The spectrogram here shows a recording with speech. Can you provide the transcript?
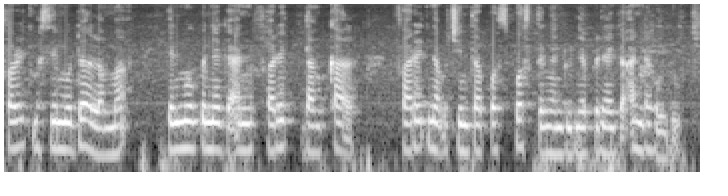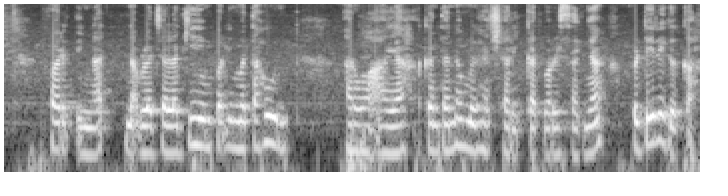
Farid masih muda lah, Mak. Ilmu perniagaan Farid dangkal. Farid nak bercinta pos-pos dengan dunia perniagaan dahulu. Farid ingat nak belajar lagi 4-5 tahun. Arwah ayah akan tenang melihat syarikat warisannya berdiri gekah.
